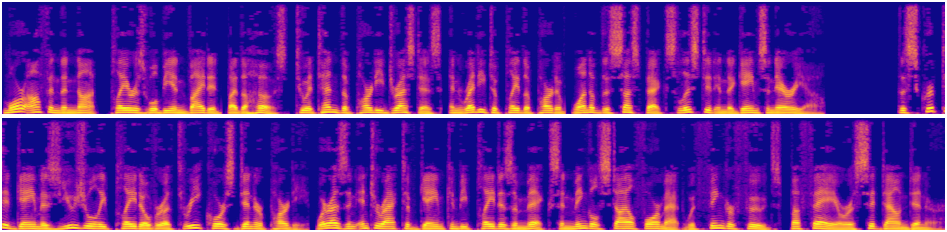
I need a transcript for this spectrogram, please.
More often than not, players will be invited by the host to attend the party dressed as, and ready to play the part of, one of the suspects listed in the game scenario. The scripted game is usually played over a three-course dinner party, whereas an interactive game can be played as a mix and mingle style format with finger foods, buffet or a sit-down dinner.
